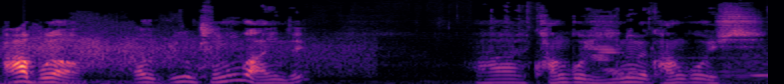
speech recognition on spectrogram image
아 뭐야 어 이건 죽는 거 아닌데? 아 광고 이놈의 광고 씨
